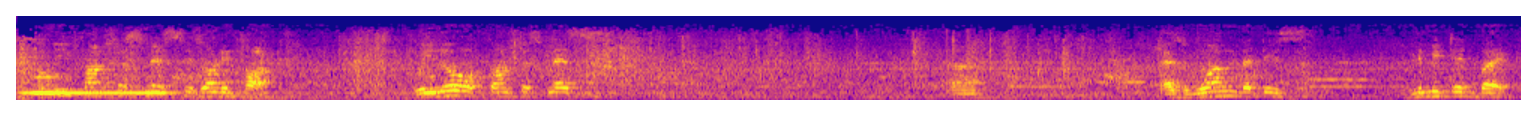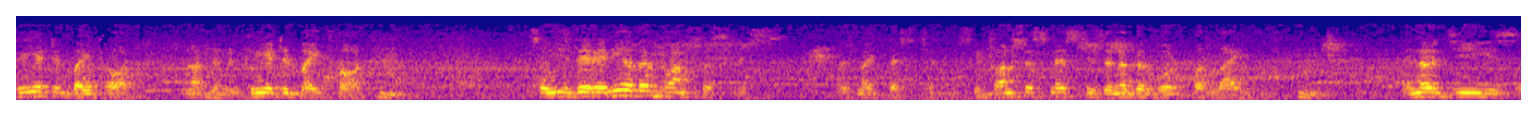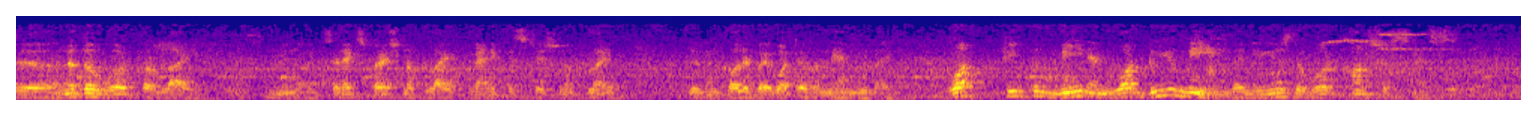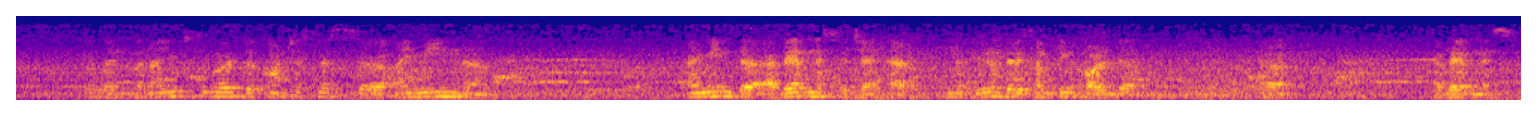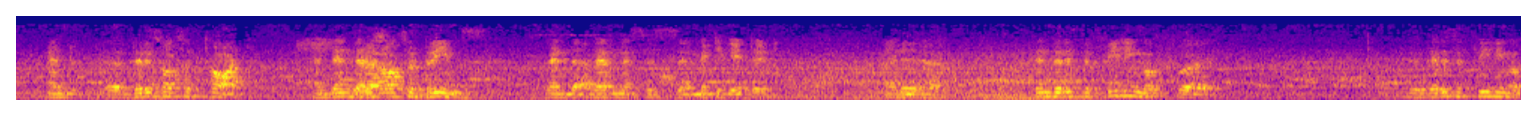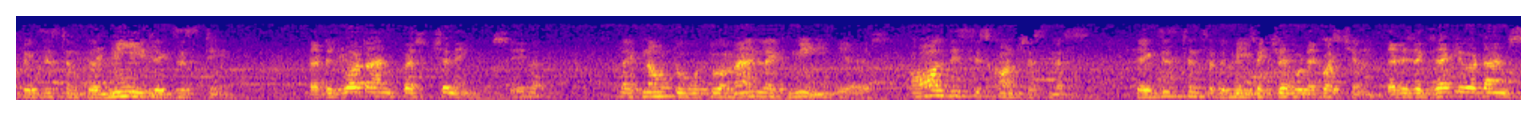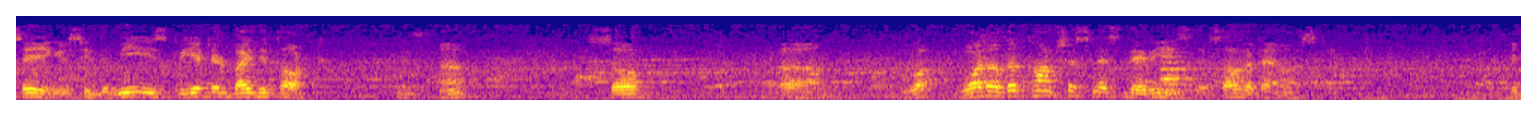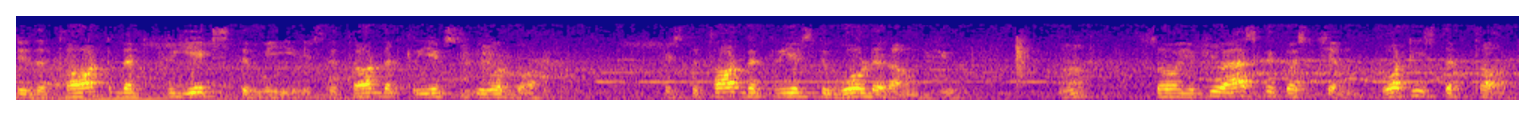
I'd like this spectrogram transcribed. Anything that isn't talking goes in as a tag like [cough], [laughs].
To me, consciousness is only thought. We know of consciousness uh, as one that is limited by, created by thought, not limited, created by thought. So, is there any other consciousness? That's my question. See, consciousness is another word for life. Energy is uh, another word for life. It's, you know, it's an expression of life, manifestation of life. You can call it by whatever name you like. What people mean and what do you mean when you use the word consciousness? When, when I use the word consciousness, uh, I mean uh, I mean the awareness which I have. You know, you know there is something called uh, uh, awareness, and uh, there is also thought, and then there Yes. are also dreams when the awareness is uh, mitigated, and uh, then there is the feeling of uh, there is a feeling of existence. The me is existing. That is what I am questioning, you see. Like now, to to a man like me, Yes. all this is consciousness, the existence of the me, which you would That- question. That is exactly what I am saying. You see, the me is created by the thought. Yes. Huh? So, uh, what, what other consciousness there is? That's all that I am asking. It is the thought that creates the me. It's the thought that creates your body. It's the thought that creates the world around you. Huh? So, if you ask the question, what is the thought?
